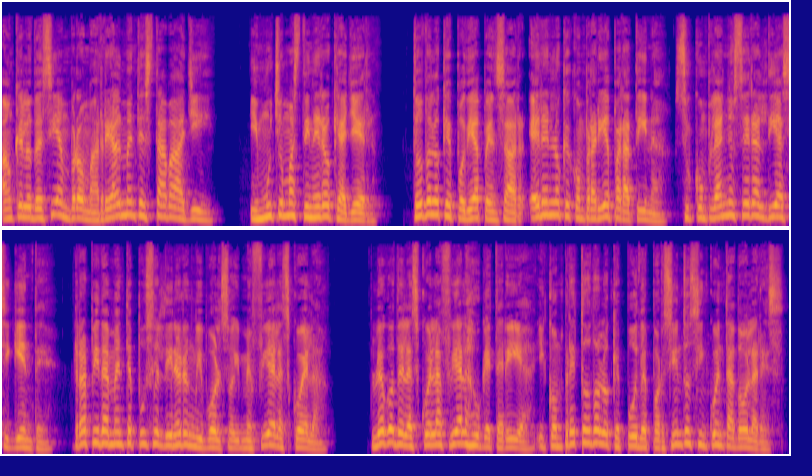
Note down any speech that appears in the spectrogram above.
Aunque lo decía en broma, realmente estaba allí. Y mucho más dinero que ayer. Todo lo que podía pensar era en lo que compraría para Tina. Su cumpleaños era el día siguiente. Rápidamente puse el dinero en mi bolso y me fui a la escuela. Luego de la escuela fui a la juguetería y compré todo lo que pude por 150 dólares.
